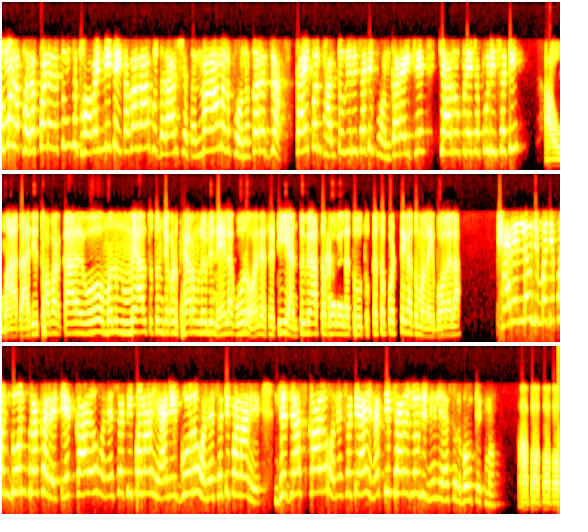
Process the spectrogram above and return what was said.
तुम्हाला फरक पडायला तुमचं थोबाड नीट आहे का? बघा अगोदर आरशात आणि मग आम्हाला फोन करत जा. काय पण फालतूगिरीसाठी फोन करायचे. चार रुपयाच्या पुडीसाठी. अहो माझा आधी थोबाड काळ आहे हो म्हणून मी आलतो तुमच्याकडे फॅरम लावली न्यायला गोर होण्यासाठी आणि तुम्ही असं बोलायला तो तो कसं पटते का तुम्हाला हे बोलायला? अँड लवली मध्ये पण दोन प्रकार आहेत. एक काळं होण्यासाठी पण आहे आणि एक गोरं होण्यासाठी पण आहे. जे जास्त काळं होण्यासाठी आहे ना ती अँड लवली नेली असेल बहुतेक मग. आबा बाबा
